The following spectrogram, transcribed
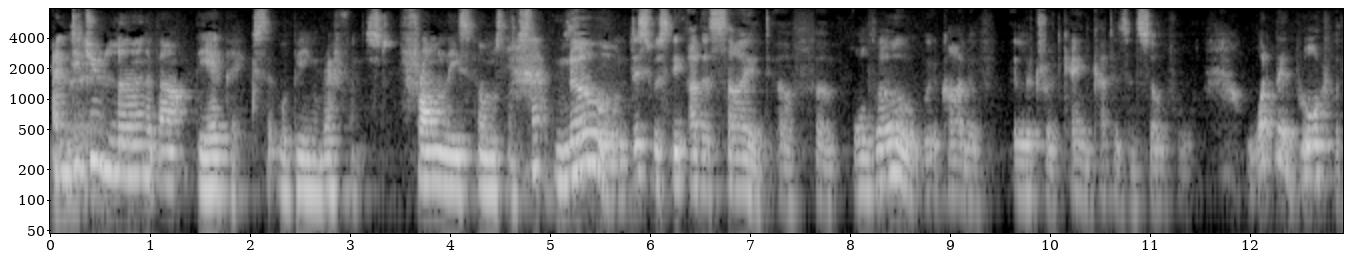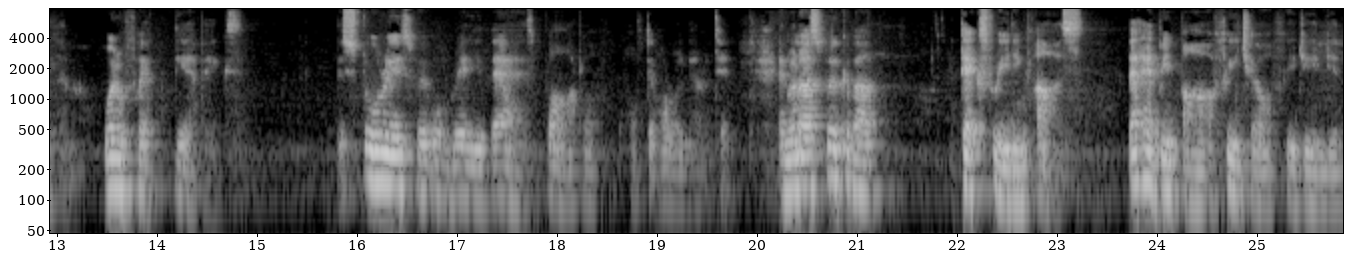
And did you learn about the epics that were being referenced from these films themselves? No, this was the other side of, um, although we're kind of illiterate cane cutters and so forth, what they brought with them were the epics. The stories were already there as part of, of the oral narrative. And when I spoke about text reading us, that had been part, a feature of Fiji Indian,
